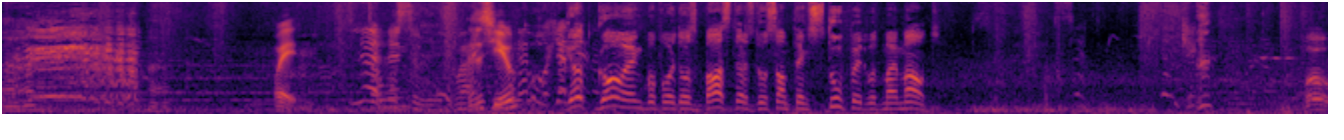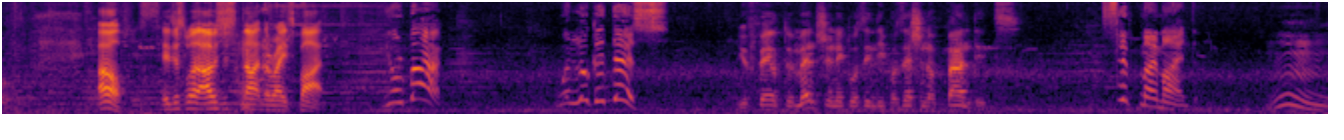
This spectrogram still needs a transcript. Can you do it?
Uh-huh. Wait, is this you? Get going before those bastards do something stupid with my mount. Whoa. Oh, it just was. I was just not in the right spot. You're back! Well, look at this! You failed to mention it was in the possession of bandits. Slipped my mind. Hmm.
